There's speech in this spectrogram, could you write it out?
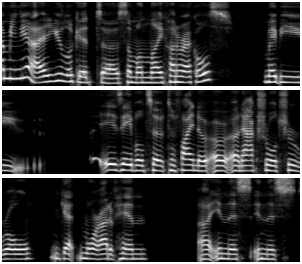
I mean, yeah, and you look at uh, someone like Hunter Echols, maybe is able to to find a, a an actual true role, get more out of him uh, in this in this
